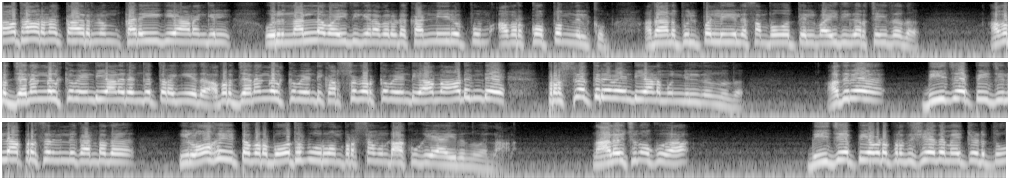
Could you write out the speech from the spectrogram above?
സാധാരണക്കാരനും കരയുകയാണെങ്കിൽ ഒരു നല്ല വൈദികൻ അവരുടെ കണ്ണീരൊപ്പും അവർക്കൊപ്പം നിൽക്കും. അതാണ് പുൽപ്പള്ളിയിലെ സംഭവത്തിൽ വൈദികർ ചെയ്തത്. അവർ ജനങ്ങൾക്ക് വേണ്ടിയാണ് രംഗത്തിറങ്ങിയത്. അവർ ജനങ്ങൾക്ക് വേണ്ടി കർഷകർക്ക് വേണ്ടി ആ നാടിന്റെ പ്രശ്നത്തിന് വേണ്ടിയാണ് മുന്നിൽ നിന്നത്. അതിന് ബി ജെ പി ജില്ലാ പ്രസിഡന്റ് കണ്ടത് ഈ ലോഹയിട്ടവർ ബോധപൂർവം പ്രശ്നമുണ്ടാക്കുകയായിരുന്നു എന്നാണ്. എന്നാലോചിച്ച് നോക്കുക. ബി ജെ പി അവിടെ പ്രതിഷേധം ഏറ്റെടുത്തു.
